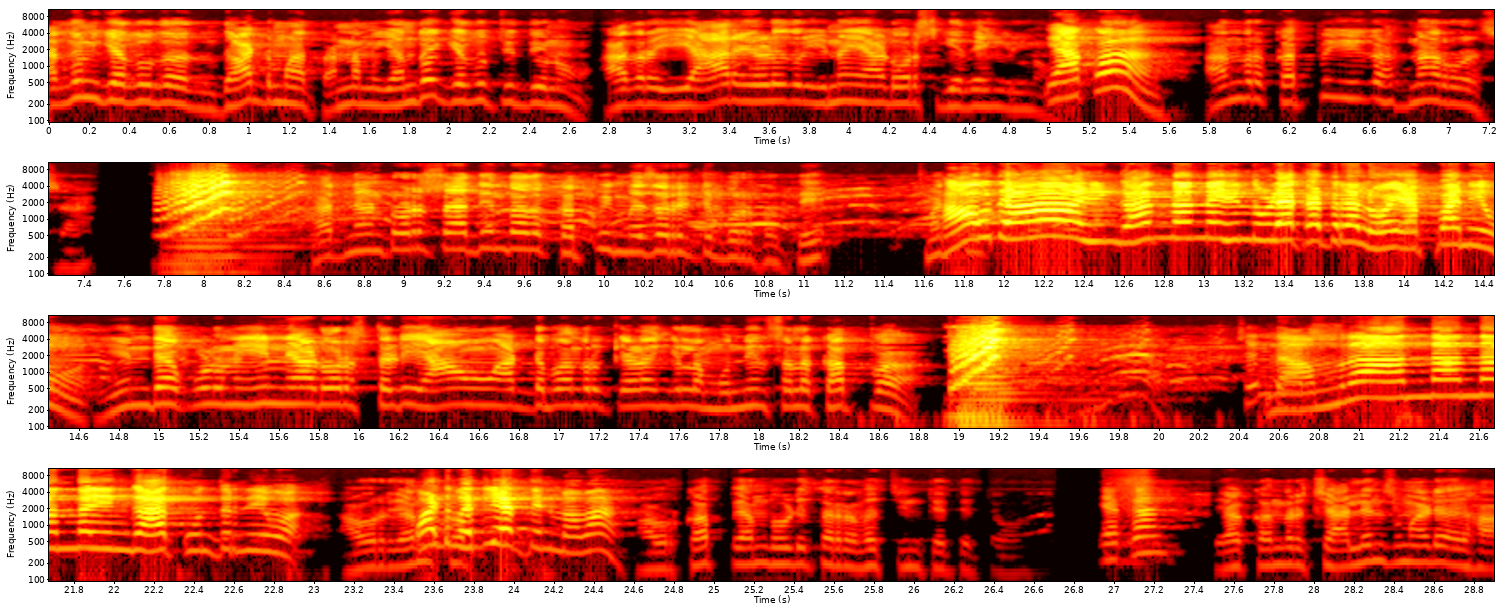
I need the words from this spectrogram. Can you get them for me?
ಅದನ್ನ ಗೆದ್ದುದ ದೊಡ್ಡ ಮಾತ ನಮ್ಗೆ ಎಂದೋ ಗೆದ್ದುತ್ತಿದ್ದೀವಿ ನಾವು. ಆದ್ರೆ ಯಾರು ಹೇಳಿದ್ರು ಇನ್ನ ಎರಡು ವರ್ಷ ಗೆದ್ದಂಗಿಲ್ಲ ಯಾಕೋ? ಅಂದ್ರ ಕಪ್ಪಿಗೆ ಈಗ ಹದಿನಾರು ವರ್ಷ. ಹದಿನೆಂಟು ವರ್ಷ ಆದಿಂದ ಅದು ಕಪ್ಪಿಗೆ ಮೆಜಾರಿಟಿ ಬರ್ತೈತಿ. ಹೌದಾ? ಹಿಂಗ ನನ್ನ ಹಿಂದ್ ಉಳ್ಯಾಕತ್ರಲ್ವ ಯಪ್ಪ ನೀವು? ಹಿಂದೆ ಕೂಡ ಇನ್ ಎರಡು ವರ್ಷ ತಡಿ ಯಾವ ಅಡ್ಡ ಬಂದ್ರು ಕೇಳಂಗಿಲ್ಲ ಮುಂದಿನ ಸಲ ಕಪ್ಪ. ನಮ್ದ ಅನ್ನ ಅನ್ನ ಅನ್ನ ಹಿಂಗ ಹಾಕ್ ಕುಂತ್ರಿ ನೀವು. ಅವ್ರ ಒಟ್ಟು ಬದ್ಲಿ ಆಗ್ತೀನಿ ಮಾವ. ಅವ್ರ ಕಪ್ ಎಂದ್ ಹೊಡಿತಾರ ಅದ ಚಿಂತೆ ಯಾಕ? ಯಾಕಂದ್ರ ಚಾಲೆಂಜ್ ಮಾಡಿ ಹಾ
